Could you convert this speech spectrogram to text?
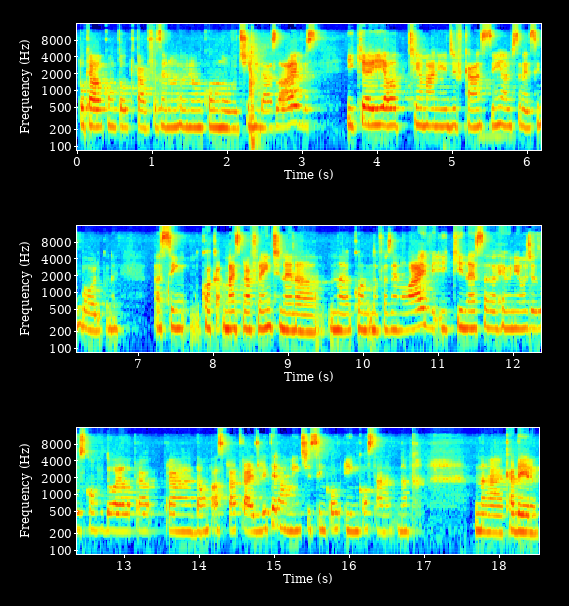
Porque ela contou que estava fazendo uma reunião com o novo time das lives e que aí ela tinha mania de ficar assim, olha você vê, simbólico, né? assim, mais para frente, né, na, na, quando, fazendo live, e que nessa reunião Jesus convidou ela para dar um passo para trás, literalmente se encostar na, na, na cadeira.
